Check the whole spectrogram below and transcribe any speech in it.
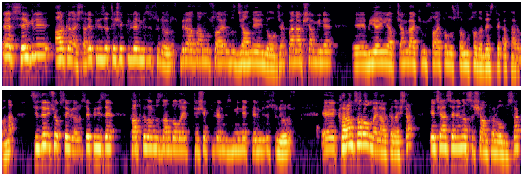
Evet sevgili arkadaşlar hepinize teşekkürlerimizi sunuyoruz. Birazdan Musa Yıldız canlı yayında olacak. Ben akşam yine e, bir yayın yapacağım. Belki müsait olursa Musa da destek atar bana. Sizleri çok seviyoruz. Hepinize katkılarınızdan dolayı teşekkürlerimizi, minnetlerimizi sunuyoruz. E, karamsar olmayın arkadaşlar. Geçen sene nasıl şampiyon olduysak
